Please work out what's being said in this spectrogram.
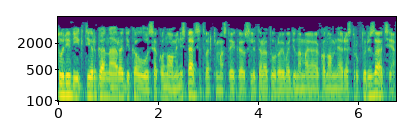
turi vykti ir gana radikalus ekonominis persitvarkymas, tai kas literatūroje vadinama ekonominė restruktūrizacija.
